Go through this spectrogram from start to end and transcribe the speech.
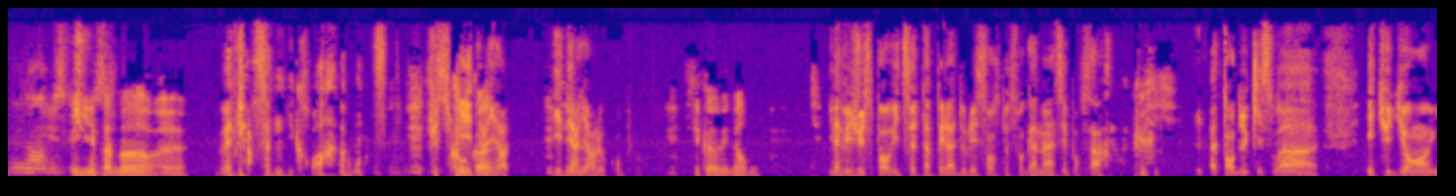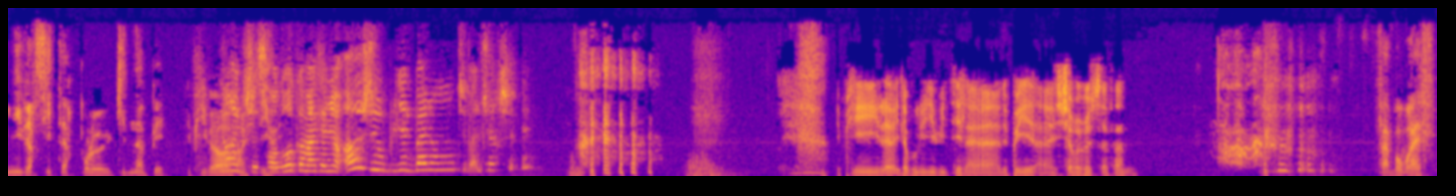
Non, parce que il est pense pas que- mort. Euh, Mais personne n'y croit. Je suis sûr Con, qu'il est quand même. derrière, il est derrière le complot. c'est quand même énorme. Il avait juste pas envie de se taper l'adolescence de son gamin, c'est pour ça. Il a attendu qu'il soit euh, étudiant universitaire pour le kidnapper. et puis il va Non, avoir et puis un- je sens gros comme un camion. Oh, j'ai oublié le ballon, tu vas le chercher et puis il a, il a voulu éviter la, de payer la chirurgie de sa femme. Enfin bon bref,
